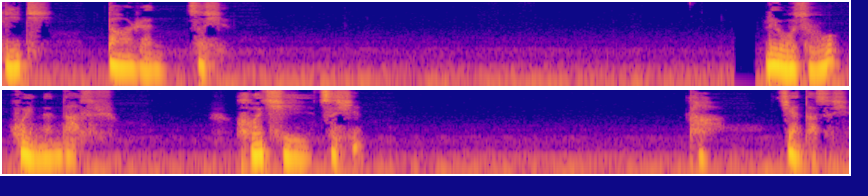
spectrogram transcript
离体。当人自省，六祖慧能大师说：“何其自信！”他见到自信，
